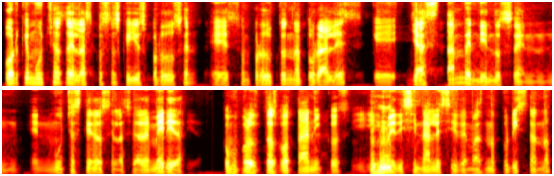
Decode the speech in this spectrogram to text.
porque muchas de las cosas que ellos producen eh, son productos naturales que ya están vendiéndose en, en muchas tiendas en la ciudad de Mérida como productos botánicos y medicinales y demás naturistas, ¿no?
